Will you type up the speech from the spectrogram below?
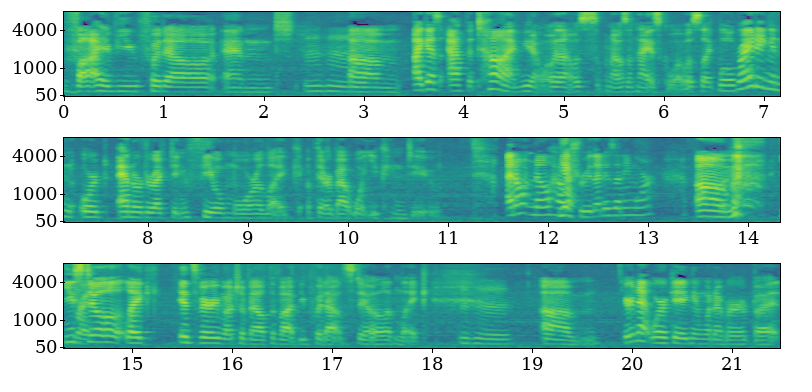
vibe you put out and Mm-hmm. um, I guess at the time, you know, when I was when I was in high school, I was like, well, writing and or and or directing feel more like they're about what you can do. I don't know how Yeah. true that is anymore. Um, you Right. still like it's very much about the vibe you put out still, and like mm-hmm. um, you're networking and whatever. But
